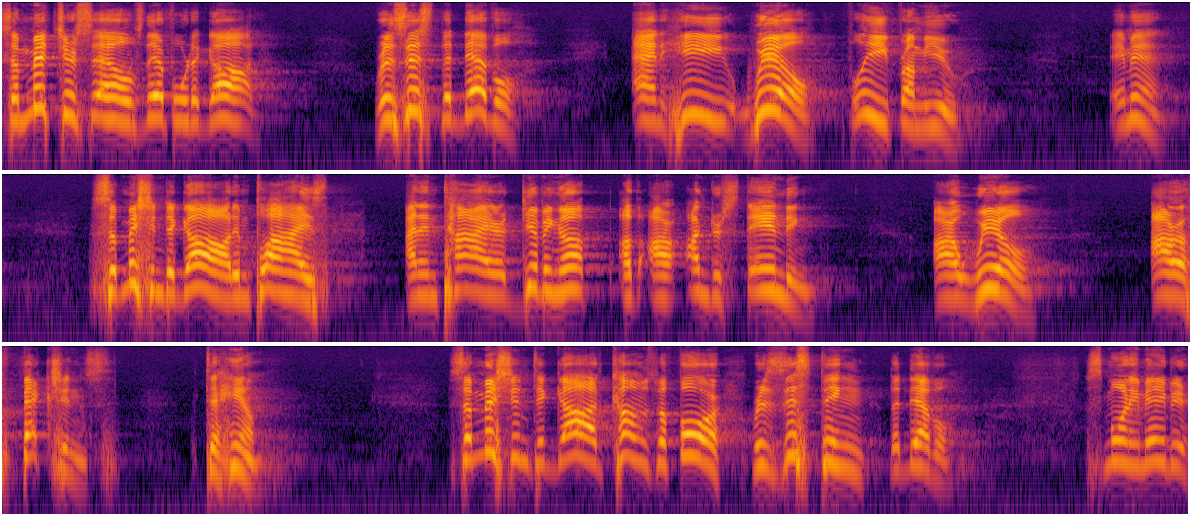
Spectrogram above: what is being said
Submit yourselves, therefore, to God. Resist the devil, and he will flee from you. Amen. Submission to God implies an entire giving up of our understanding, our will, our affections to Him. Submission to God comes before resisting the devil. This morning, maybe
